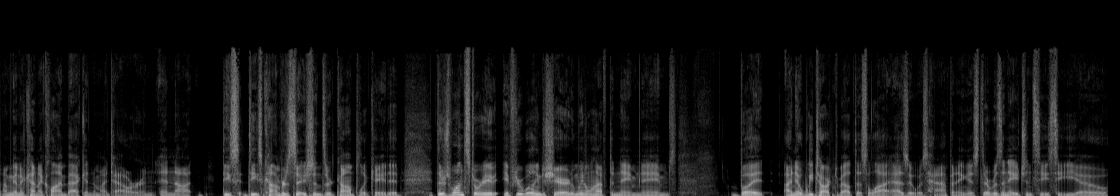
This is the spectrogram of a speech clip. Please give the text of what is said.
I'm going to kind of climb back into my tower and and not these these conversations are complicated. There's one story if you're willing to share it, and we don't have to name names, but I know we talked about this a lot as it was happening. Is there was an agency CEO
